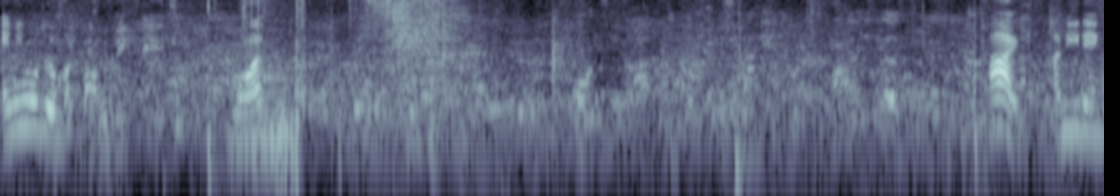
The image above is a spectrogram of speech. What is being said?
Amy will do a mukbang. What? Hi, I'm eating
